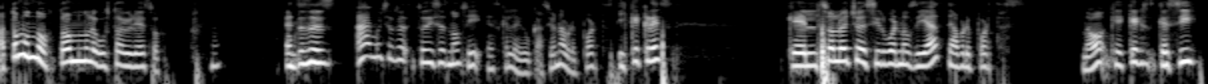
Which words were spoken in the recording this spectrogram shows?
A todo mundo, todo mundo le gusta oír eso. Entonces, ay, muchas gracias. Tú dices, no, sí, es que la educación abre puertas. ¿Y qué crees? Que el solo hecho de decir buenos días te abre puertas, ¿no? Que, que, que sí,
